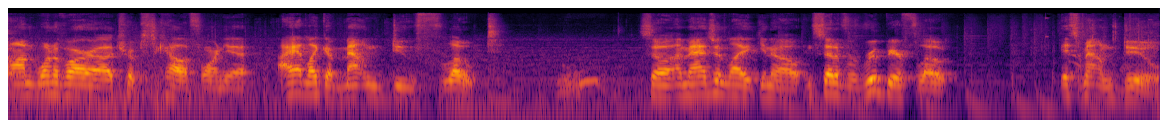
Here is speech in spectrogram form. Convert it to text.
on one of our uh, trips to California, I had like a Mountain Dew float. Ooh. So imagine like, you know, instead of a root beer float, it's Mountain Dew.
